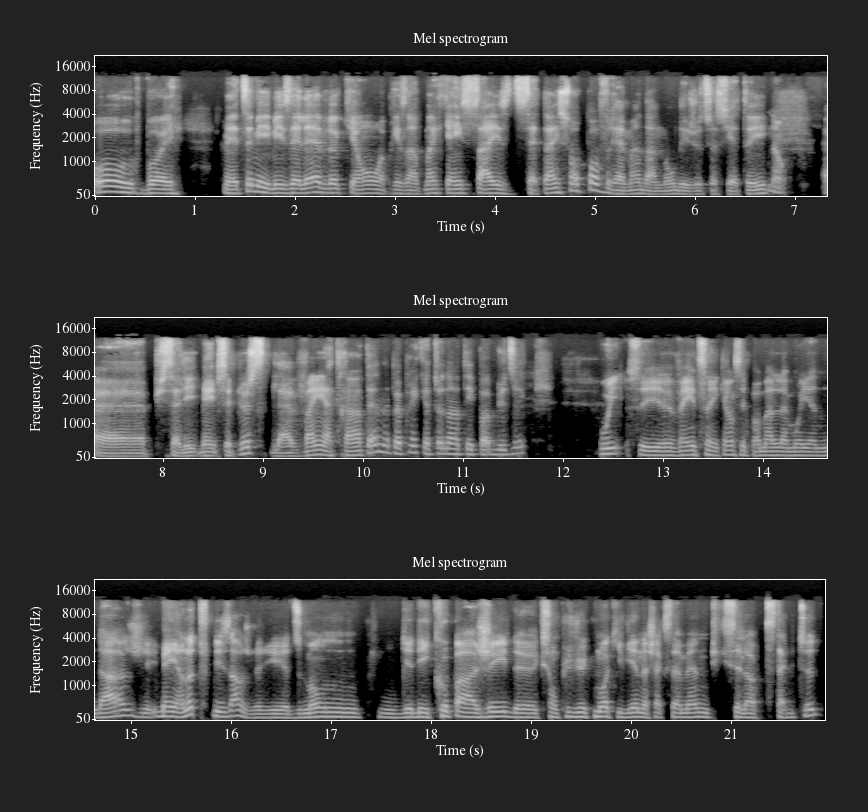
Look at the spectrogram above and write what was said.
oh boy. Mais tu sais, mes, élèves là, qui ont présentement 15, 16, 17 ans, ils ne sont pas vraiment dans le monde des jeux de société. Non. Euh, puis ça les... Mais c'est plus la 20 à trentaine à peu près que tu as dans tes pubs ludiques? Oui, c'est 25 euh, ans, c'est pas mal la moyenne d'âge. Mais il y en a tous les âges. Il y a du monde, il y a des couples âgés de, qui sont plus vieux que moi qui viennent à chaque semaine puis c'est leur petite habitude.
